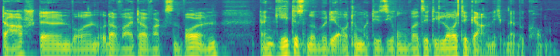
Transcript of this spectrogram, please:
darstellen wollen oder weiter wachsen wollen, dann geht es nur über die Automatisierung, weil sie die Leute gar nicht mehr bekommen.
